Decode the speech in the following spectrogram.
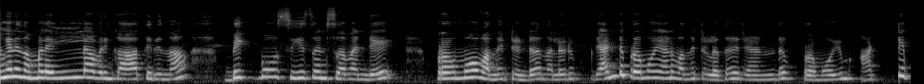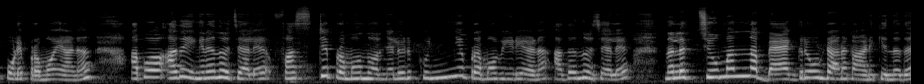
അങ്ങനെ നമ്മളെല്ലാവരും കാത്തിരുന്ന ബിഗ് ബോസ് സീസൺ സെവന്റെ പ്രൊമോ വന്നിട്ടുണ്ട്. നല്ലൊരു രണ്ട് പ്രൊമോയാണ് വന്നിട്ടുള്ളത്. രണ്ട് പ്രൊമോയും അടിപൊളി പ്രൊമോയാണ് അപ്പോൾ അത് എങ്ങനെയെന്ന് വെച്ചാൽ ഫസ്റ്റ് പ്രൊമോ എന്ന് പറഞ്ഞാൽ ഒരു കുഞ്ഞ് പ്രൊമോ വീഡിയോ ആണ്. അതെന്ന് വെച്ചാൽ നല്ല ചുമന്ന ബാക്ക്ഗ്രൗണ്ടാണ് കാണിക്കുന്നത്.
